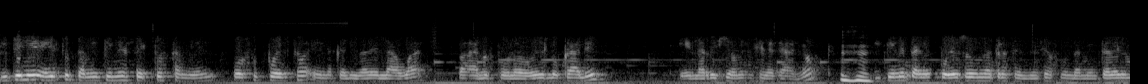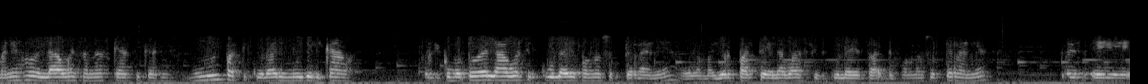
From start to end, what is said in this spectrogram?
Y tiene esto también tiene efectos también, por supuesto, en la calidad del agua para los pobladores locales, en la región en general, ¿no? Y tiene también por eso una trascendencia fundamental. El manejo del agua en zonas cársticas es muy particular y muy delicado, porque como todo el agua circula de forma subterránea, o la mayor parte del agua circula de forma subterránea, pues eh,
